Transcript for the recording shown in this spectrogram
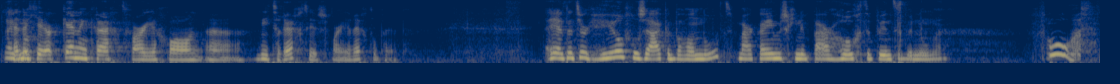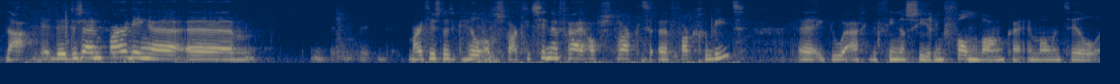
lijkt en dat je erkenning krijgt waar je gewoon, die terecht is, waar je recht op hebt. En Je hebt natuurlijk heel veel zaken behandeld, maar kan je misschien een paar hoogtepunten benoemen? Oeh, nou, er- zijn een paar dingen, ehm, maar het is natuurlijk heel abstract. Ik zit in een vrij abstract eh, vakgebied. Eh, ik doe eigenlijk de financiering van banken en momenteel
